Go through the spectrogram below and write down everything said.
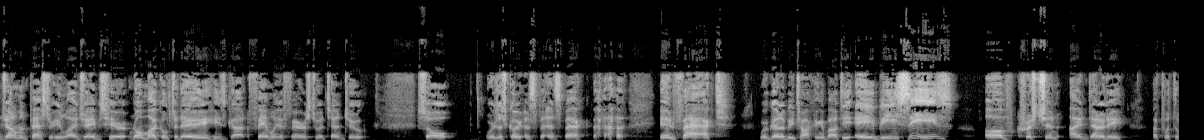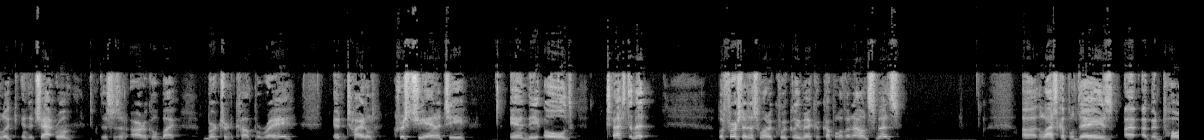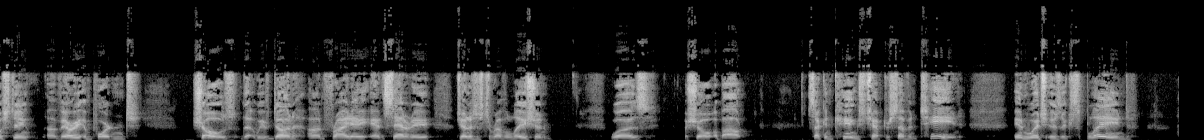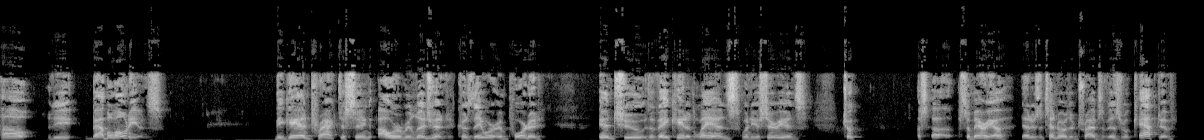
And gentlemen. Pastor Eli James here. No Michael today. He's got family affairs to attend to. So we're just going to inspect. In fact, we're going to be talking about the ABCs of Christian identity. I put the link in the chat room. This is an article by Bertrand Comparet entitled Christianity in the Old Testament. But first, I just want to quickly make a couple of announcements. Uh, the last couple of days, I, have been posting uh, very important shows that we've done on Friday and Saturday. Genesis to Revelation was a show about Second Kings chapter 17, in which is explained how the Babylonians began practicing our religion because they were imported into the vacated lands when the Assyrians took uh, Samaria, that is the ten northern tribes of Israel, captive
